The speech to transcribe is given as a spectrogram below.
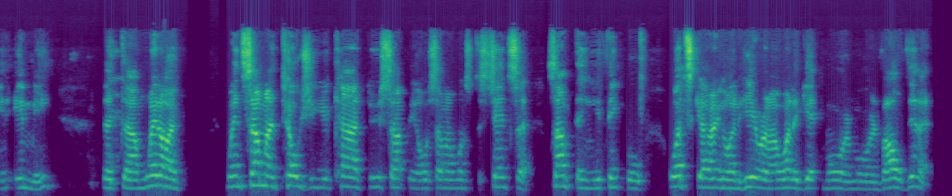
in, in me that um, when I when someone tells you you can't do something or someone wants to censor something, you think, well, what's going on here? And I want to get more and more involved in it.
